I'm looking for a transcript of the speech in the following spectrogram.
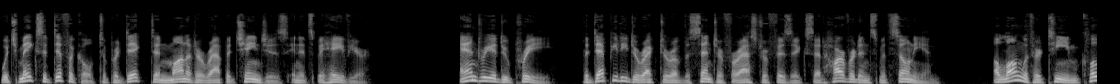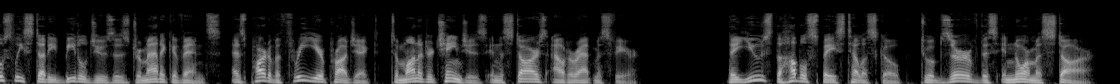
which makes it difficult to predict and monitor rapid changes in its behavior. Andrea Dupree, the deputy director of the Center for Astrophysics at Harvard and Smithsonian, along with her team closely studied Betelgeuse's dramatic events as part of a three-year project to monitor changes in the star's outer atmosphere. They used the Hubble Space Telescope to observe this enormous star.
